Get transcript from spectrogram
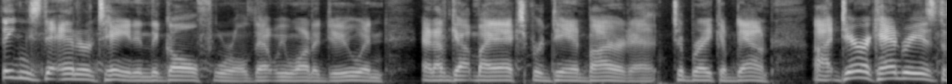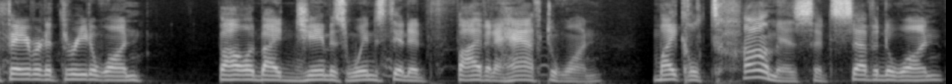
things to entertain in the golf world that we want to do and and I've got my expert Dan Beyer to, to break them down uh, Derrick Henry is the favorite at three to one followed by Jameis Winston at five and a half to one. Michael Thomas at seven to one.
